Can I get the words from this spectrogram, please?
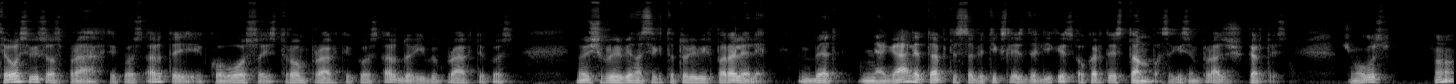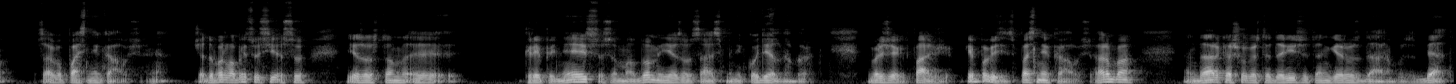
tos visos praktikos, ar tai kovos su aistrom praktikos, ar darybių praktikos, nu iš tikrųjų vienas ir kita turi vykti paraleliai. Bet negali tapti savitiksliais dalykais, o kartais tampa, sakysim, pradžiui, kartais žmogus, nu, sako, pasnikausiu. Ne? Čia dabar labai susijęs su Jėzaus tom e, kreipiniais, su maldom į Jėzaus asmenį. Kodėl dabar? Dabar žiūrėkit, pavyzdžiui, kaip pavyzdys, pasnikausiu. Arba dar kažkokios tai darysiu ten gerus darbus. Bet.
